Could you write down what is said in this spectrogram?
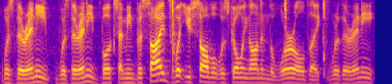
was there any was there any books? I mean, besides what you saw, what was going on in the world, like, were there any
